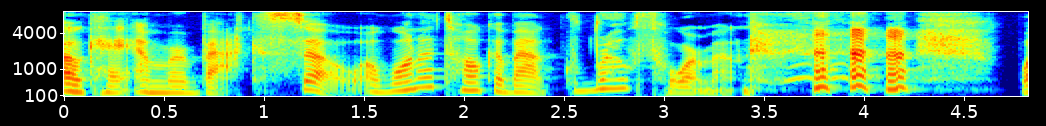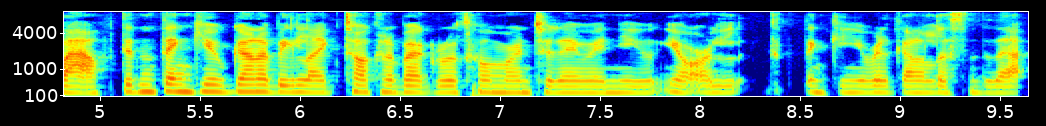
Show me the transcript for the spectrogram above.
Okay, and we're back. So I want to talk about growth hormone. wow, didn't think you were going to be like talking about growth hormone today when you you are thinking you were going to listen to that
